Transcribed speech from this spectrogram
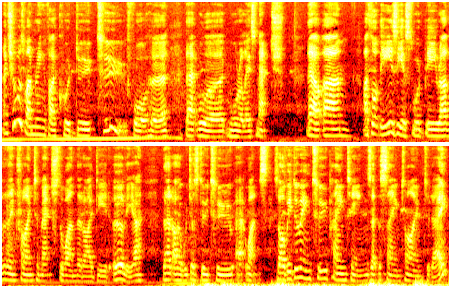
and she was wondering if I could do two for her that would more or less match. Now, um, I thought the easiest would be rather than trying to match the one that I did earlier, that I would just do two at once. So I'll be doing two paintings at the same time today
